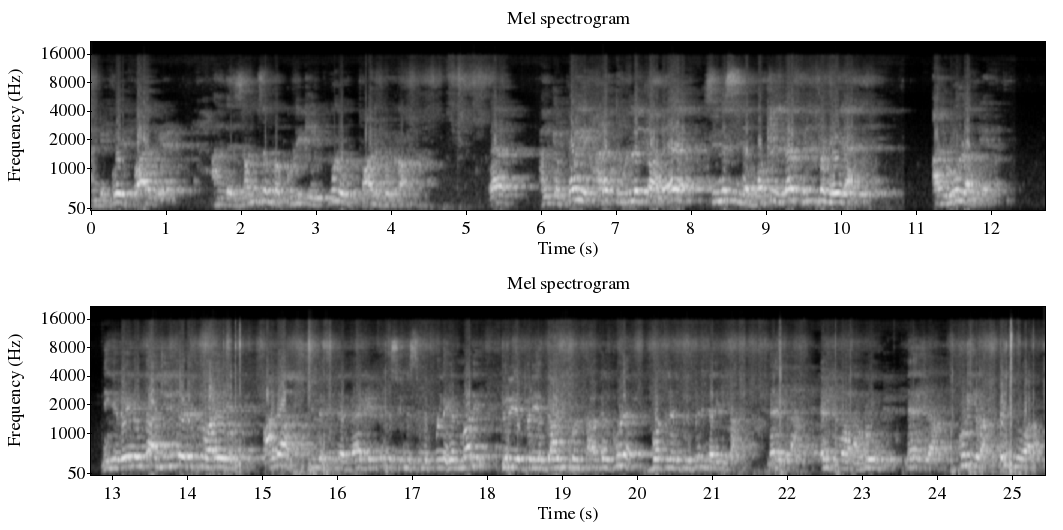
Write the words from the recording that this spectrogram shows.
அங்க போய் பாருங்க. அந்த ஜம்சம்ம குடிக்க இவ்வளவு பாடுபடுறான் அங்க போய் அடத்து உள்ளுக்கால சின்ன சின்ன பொட்டில ஃபில் பண்ணல அது ரூல் அங்க நீங்க வேணும்னா அஞ்சு லிட்டர் எடுத்து வரையணும். ஆனா சின்ன சின்ன பேக் எடுத்து சின்ன சின்ன பிள்ளைகள் மாதிரி பெரிய பெரிய தாடி தாக்கள் கூட போட்டில் எடுத்துட்டு போய் நினைக்கிறான் நினைக்கிறான் எடுத்து வாரான் ரூமுக்கு நினைக்கிறான் குடிக்கிறான் எடுத்து வாரான்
